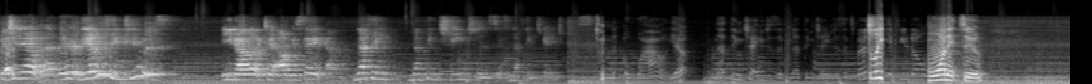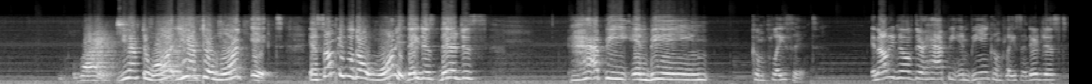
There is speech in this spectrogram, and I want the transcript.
But you know, the, the other thing too is, you know, I like to always say, um, nothing nothing changes if nothing changes. Oh, wow. Yep. Nothing changes if nothing changes, especially if you don't want it to. Right. You have to want. You have to want it, and some people don't want it. They just they're just happy in being complacent. And I don't even know if they're happy in being complacent. They're just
